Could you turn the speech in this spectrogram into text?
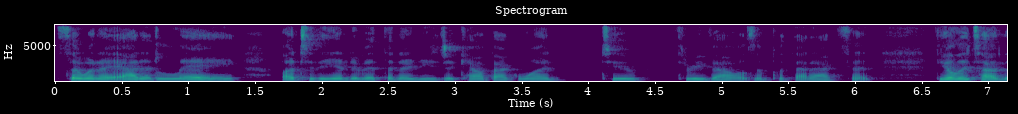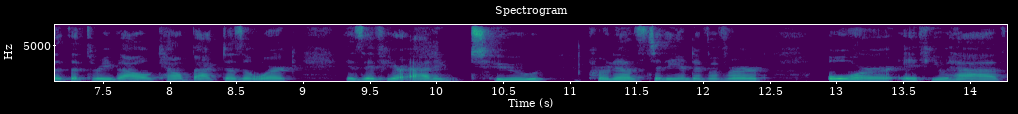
So when I added lay onto the end of it, then I needed to count back one, two, three vowels and put that accent. The only time that the three vowel count back doesn't work is if you're adding two pronouns to the end of a verb, or if you have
